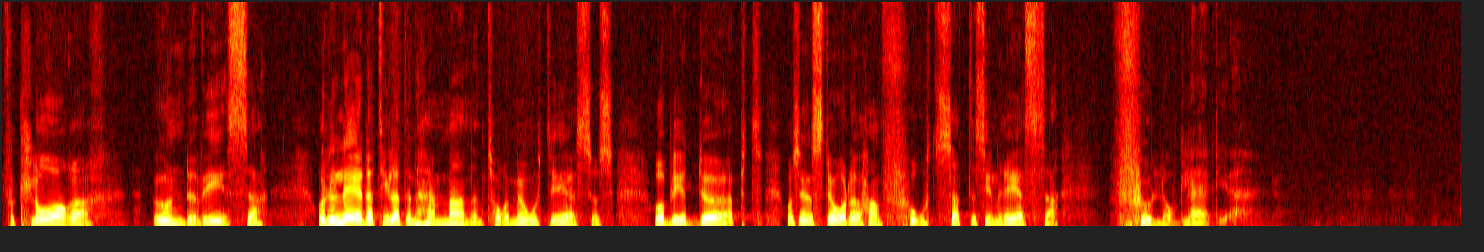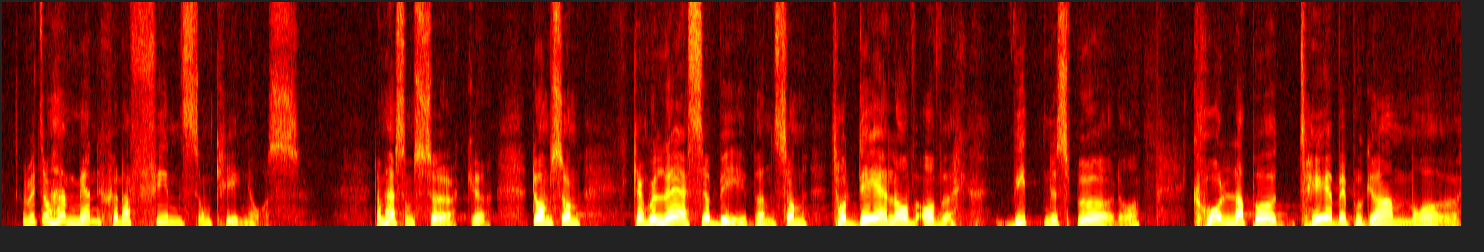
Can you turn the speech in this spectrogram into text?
förklarar, undervisar. Och det leder till att den här mannen tar emot Jesus och blir döpt. Och sen står det att han fortsatte sin resa full av glädje. Och vet, de här människorna finns omkring oss. De här som söker, de som kanske läser Bibeln, som tar del av, av vittnesbörd och kollar på tv-program och,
